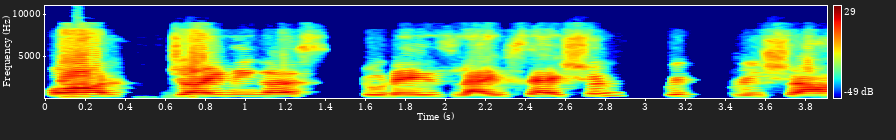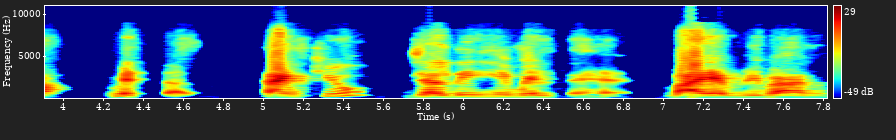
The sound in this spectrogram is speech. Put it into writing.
for joining us today's live session with Prisha Mittal. Thank you. Jaldi hi milte hai. Bye everyone.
